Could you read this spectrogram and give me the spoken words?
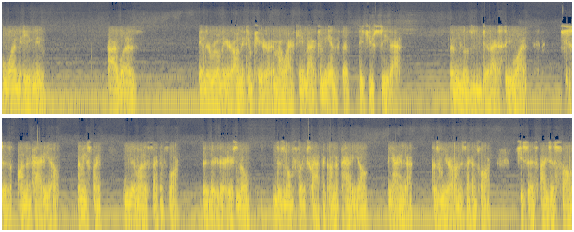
One evening, I was in the room here on the computer, and my wife came back to me and said, "Did you see that?" And was, did I see what? She says, "On the patio." Let me explain. We live on the second floor. There, there, there is no there's no foot traffic on the patio behind us because we are on the second floor. She says, "I just saw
